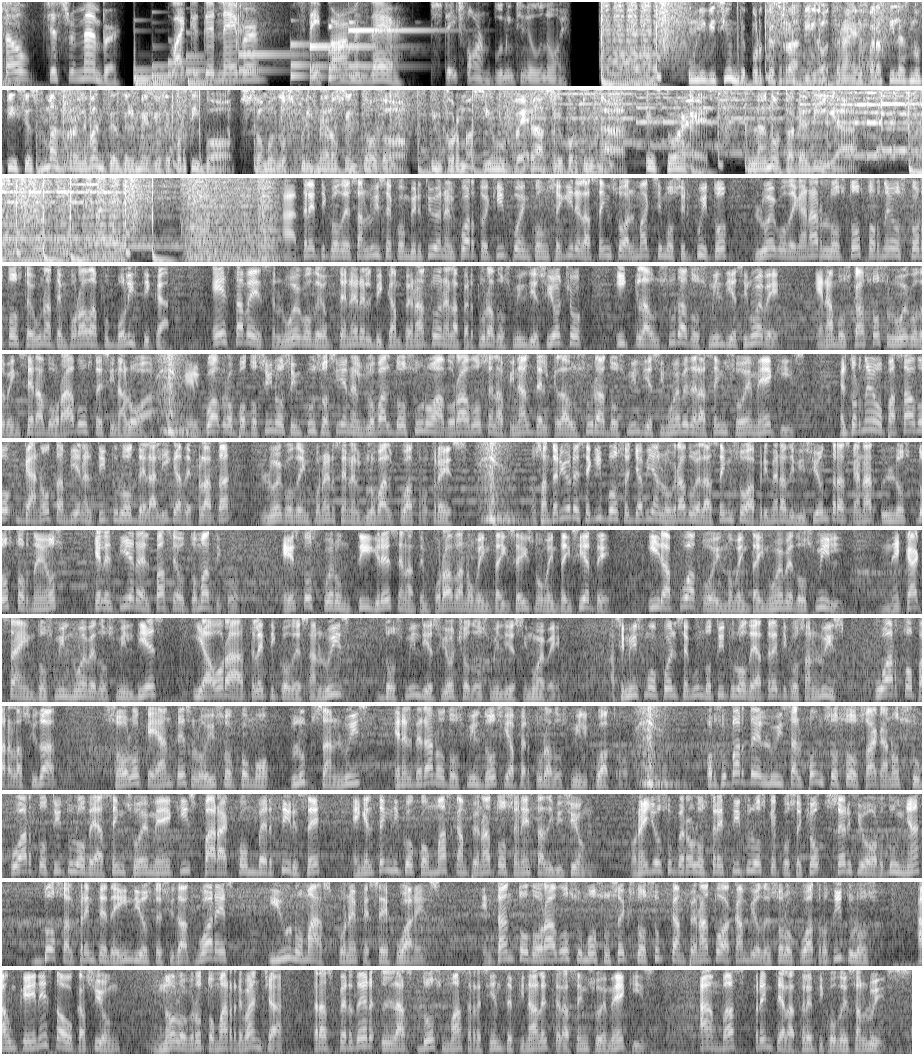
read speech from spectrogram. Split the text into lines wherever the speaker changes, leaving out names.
So just remember, like a good neighbor, State Farm is there.
State Farm, Bloomington, Illinois.
Univisión Deportes Radio trae para ti las noticias más relevantes del medio deportivo. Somos los primeros en todo. Información veraz y oportuna. Esto es La Nota del Día.
Atlético de San Luis se convirtió en el cuarto equipo en conseguir el ascenso al máximo circuito luego de ganar los dos torneos cortos de una temporada futbolística. Esta vez luego de obtener el bicampeonato en el Apertura 2018 y Clausura 2019. En ambos casos, luego de vencer a Dorados de Sinaloa. El cuadro potosino se impuso así en el Global 2-1 a Dorados en la final del Clausura 2019 del Ascenso MX. El torneo pasado ganó también el título de la Liga de Plata, luego de imponerse en el Global 4-3. Los anteriores equipos ya habían logrado el ascenso a Primera División tras ganar los dos torneos que les diera el pase automático. Estos fueron Tigres en la temporada 96-97, Irapuato en 99-2000, Necaxa en 2009-2010 y ahora Atlético de San Luis 2018-2019. Asimismo fue el segundo título de Atlético San Luis, cuarto para la ciudad, solo que antes lo hizo como Club San Luis en el verano 2002 y Apertura 2004. Por su parte, Luis Alfonso Sosa ganó su cuarto título de Ascenso MX para convertirse en el técnico con más campeonatos en esta división. Con ello superó los tres títulos que cosechó Sergio Orduña, dos al frente de Indios de Ciudad Juárez y uno más con FC Juárez. En tanto, Dorado sumó su sexto subcampeonato a cambio de solo cuatro títulos, aunque en esta ocasión no logró tomar revancha tras perder las dos más recientes finales del Ascenso MX, ambas frente al Atlético de San Luis.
